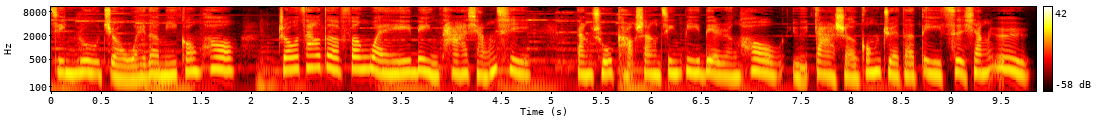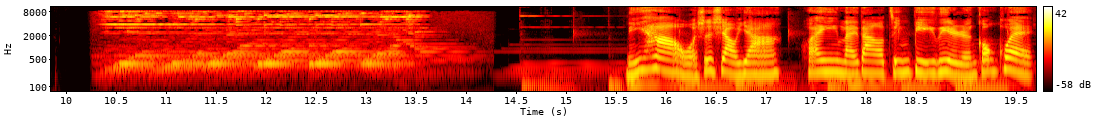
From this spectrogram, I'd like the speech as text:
进入久违的迷宫后，周遭的氛围令他想起当初考上金币猎人后与大蛇公爵的第一次相遇。你好，我是小鸭，欢迎来到金币猎人公会。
